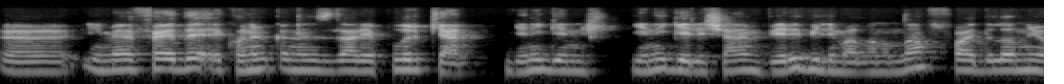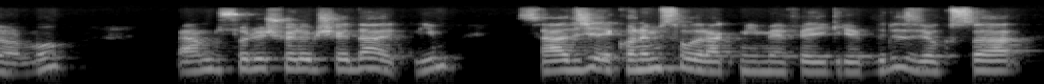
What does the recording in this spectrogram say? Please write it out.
Ee, IMF'de ekonomik analizler yapılırken yeni geniş, yeni gelişen veri bilim alanından faydalanıyor mu? Ben bu soruyu şöyle bir şey daha ekleyeyim. Sadece ekonomist olarak mı IMF'ye girebiliriz yoksa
